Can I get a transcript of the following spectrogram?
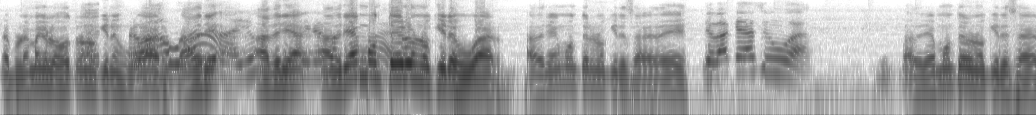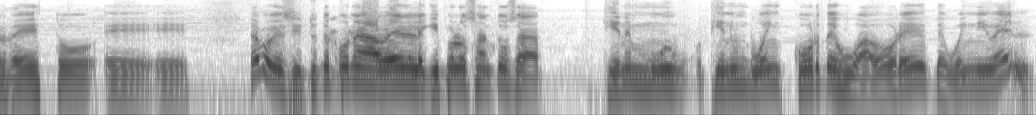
El problema es que los otros no quieren jugar. a jugar, Adrián, Adrián. Montero no quiere jugar. Adrián Montero no quiere saber de esto. se va a quedar sin jugar. Adrián Montero no quiere saber de esto. eh, eh. Porque si tú te pones a ver el equipo de los Santos, o sea, tiene, muy, tiene un buen core de jugadores de buen nivel.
